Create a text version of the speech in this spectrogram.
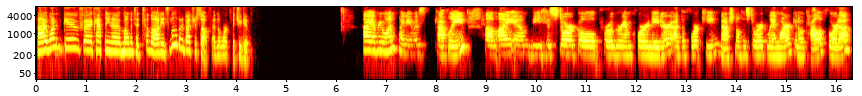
I wanted to give uh, Kathleen a moment to tell the audience a little bit about yourself and the work that you do. Hi, everyone. My name is Kathleen. Um, I am the historical program coordinator at the Fort King National Historic Landmark in Ocala, Florida.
